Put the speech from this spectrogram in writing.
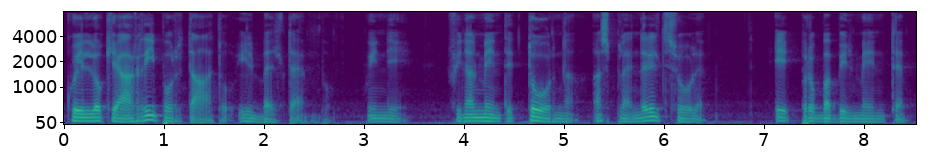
quello che ha riportato il bel tempo. Quindi finalmente torna a splendere il sole e probabilmente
